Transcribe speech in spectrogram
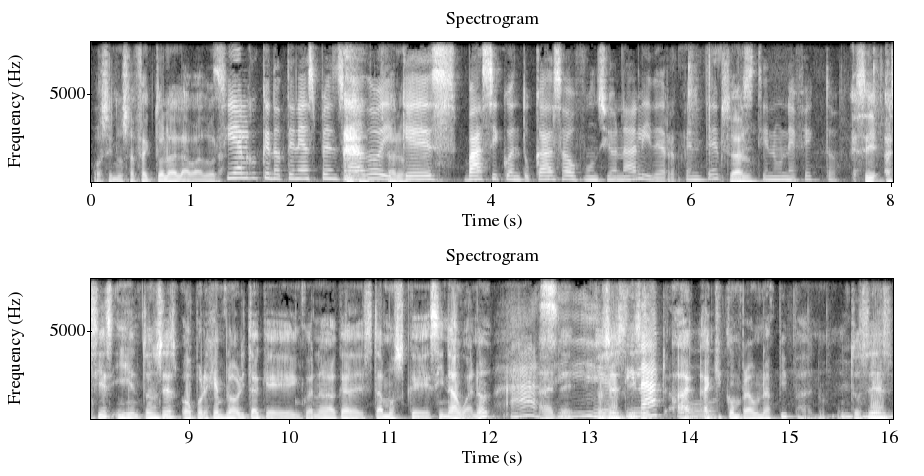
o si nos afectó la lavadora. Sí, algo que no tenías pensado y que es básico en tu casa o funcional y de repente pues tiene un efecto. Sí, así es. Y entonces, o por ejemplo, ahorita que en Cuernavaca estamos que sin agua, ¿no? Ah, ah sí. Entonces hay, que comprar una pipa, ¿no? Entonces,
